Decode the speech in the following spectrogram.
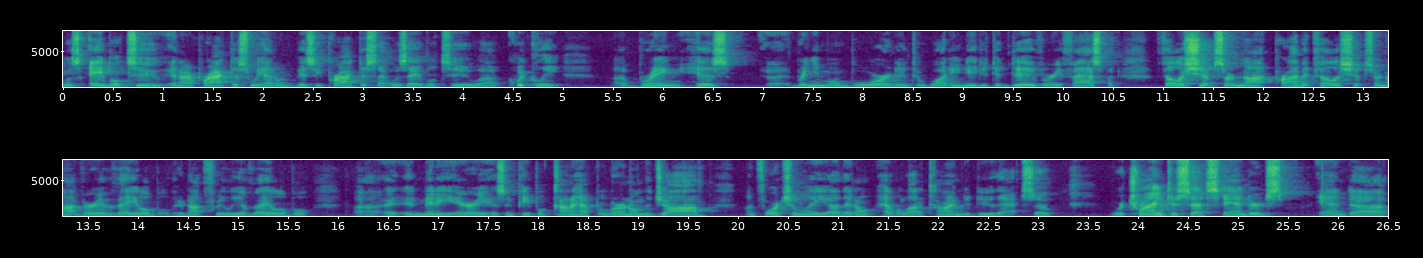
was able to, in our practice, we had a busy practice that was able to uh, quickly uh, bring his, uh, bring him on board into what he needed to do very fast. But fellowships are not, private fellowships are not very available. They're not freely available uh, in many areas, and people kind of have to learn on the job. Unfortunately, uh, they don't have a lot of time to do that. So we're trying to set standards and uh,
